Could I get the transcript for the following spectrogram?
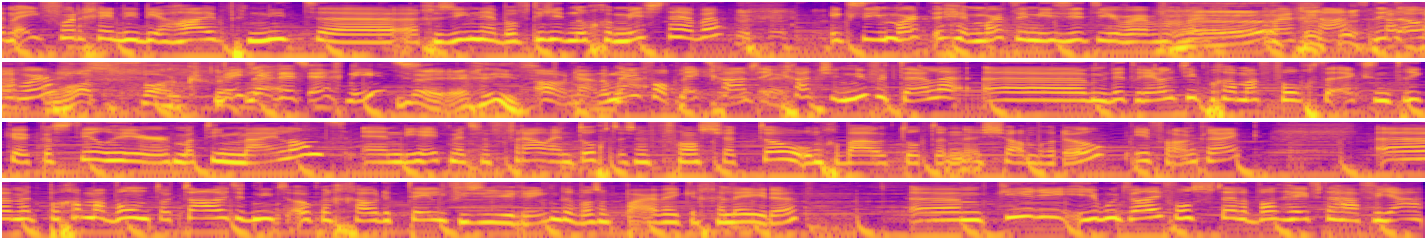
Um, even voor degenen die die hype niet uh, gezien hebben of die het nog gemist hebben. Ik zie Martin, Martin die zit hier. Waar, waar, waar gaat dit over? What the fuck? Weet jij dit echt niet? Nee, echt niet. Oh, nou dan moet je even opletten. Ik ga, ik ga het je nu vertellen. Um, dit realityprogramma volgt de excentrieke kasteelheer Martin Meiland. En die heeft met zijn vrouw en dochters een Frans château omgebouwd tot een chambre d'eau in Frankrijk. Um, het programma won totaal uit het niets ook een gouden televisiering. Dat was een paar weken geleden. Um, Kiri, je moet wel even ons vertellen, wat heeft de HVA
